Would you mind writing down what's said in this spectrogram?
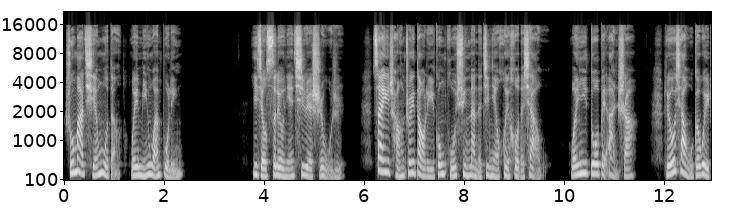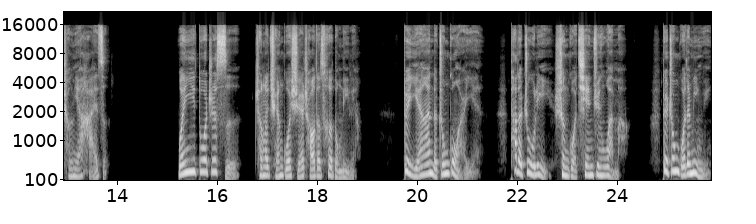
辱骂钱穆等为冥顽不灵。一九四六年七月十五日，在一场追悼李公仆殉难的纪念会后的下午，闻一多被暗杀，留下五个未成年孩子。闻一多之死成了全国学潮的策动力量。对延安的中共而言，他的助力胜过千军万马，对中国的命运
